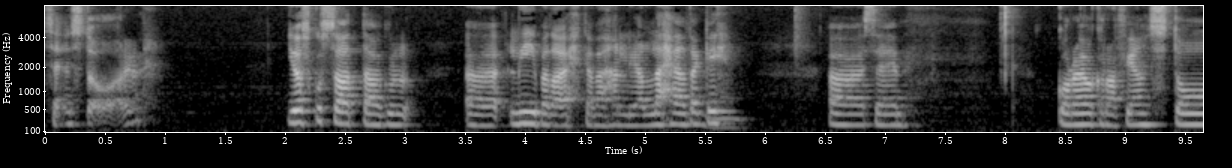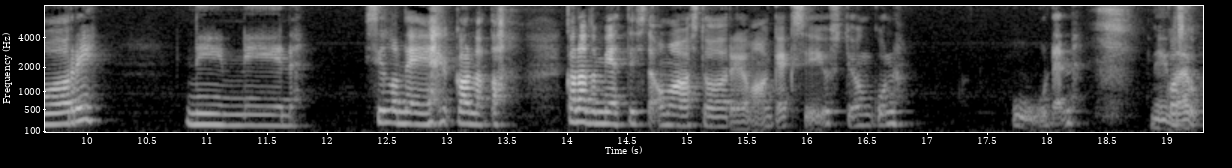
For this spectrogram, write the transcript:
sen storin. Joskus saattaa kyllä ö, liipata ehkä vähän liian läheltäkin ö, se koreografian story, niin, niin silloin ei ehkä kannata, kannata miettiä sitä omaa storya, vaan keksiä just jonkun uuden. Niin, Koska- tai,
